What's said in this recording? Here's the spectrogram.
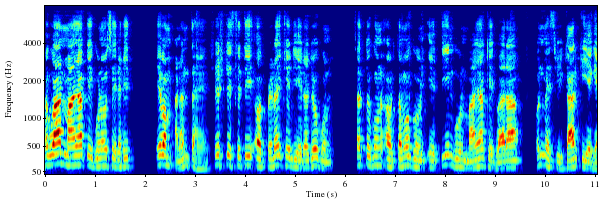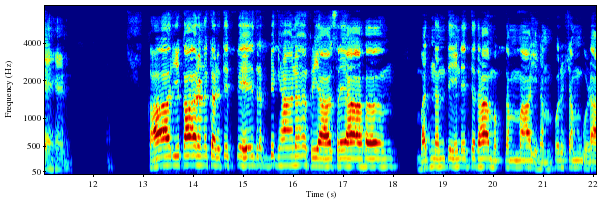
भगवान माया के गुणों से रहित एवं अनंत हैं। सृष्टि स्थिति और प्रलय के लिए रजोगुण, सत्वगुण और तमोगुण ये तीन गुण माया के द्वारा उनमें स्वीकार किए गए हैं। कार्य कारण कर्तृत्व द्रव्य ज्ञान क्रियाश्रया बध्नते नित्यधा मुक्तम मायिनम पुरुषम गुणा।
